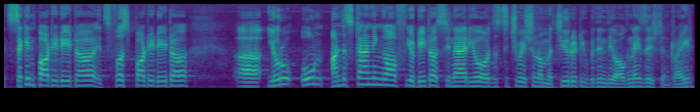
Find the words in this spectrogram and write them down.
it's second-party data, it's first-party data. Uh, your own understanding of your data scenario or the situation of maturity within the organization, right?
